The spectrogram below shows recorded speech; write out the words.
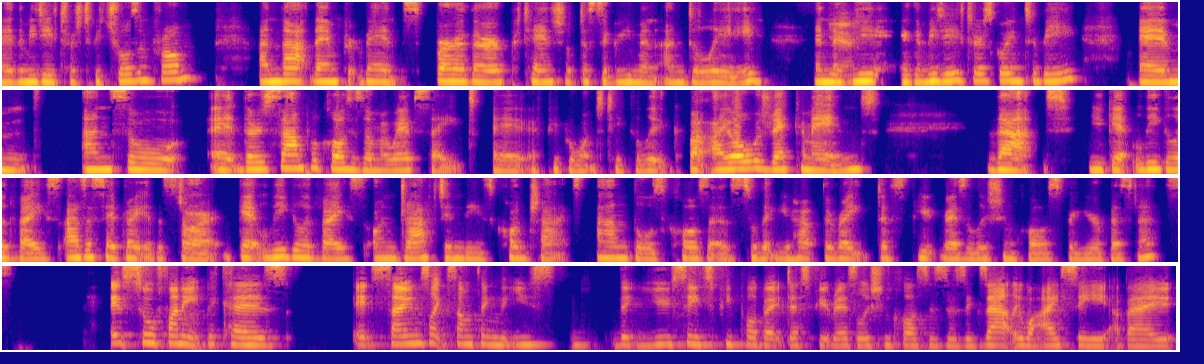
uh, the mediator is to be chosen from. And that then prevents further potential disagreement and delay in yeah. the, who the mediator is going to be. Um, and so uh, there's sample clauses on my website uh, if people want to take a look. But I always recommend that you get legal advice. As I said right at the start, get legal advice on drafting these contracts and those clauses so that you have the right dispute resolution clause for your business. It's so funny because it sounds like something that you that you say to people about dispute resolution clauses is exactly what I say about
